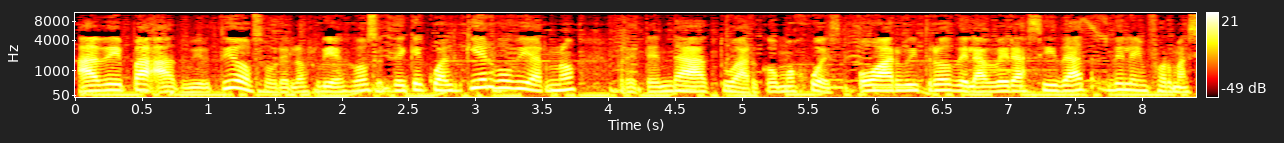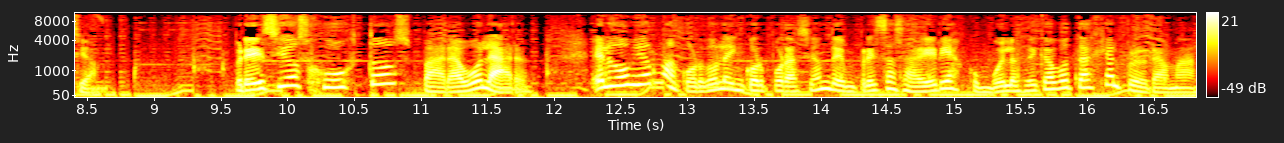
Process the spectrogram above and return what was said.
ADEPA advirtió sobre los riesgos de que cualquier gobierno pretenda actuar como juez o árbitro de la veracidad de la información. Precios justos para volar. El gobierno acordó la incorporación de empresas aéreas con vuelos de cabotaje al programa.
